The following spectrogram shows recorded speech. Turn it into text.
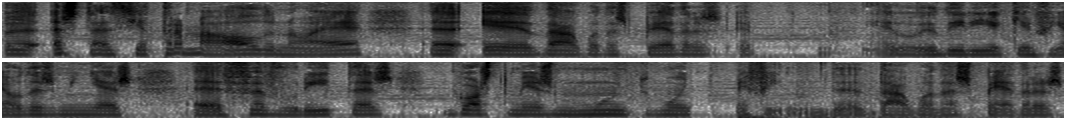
eh, a estância termal, não é? É da água das pedras. Eu, eu diria que, enfim, é uma das minhas eh, favoritas. Gosto mesmo muito, muito, enfim, de- da água das pedras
